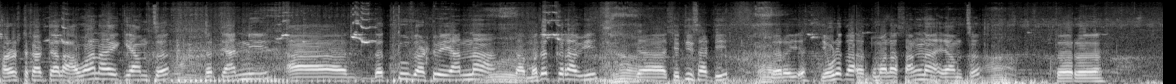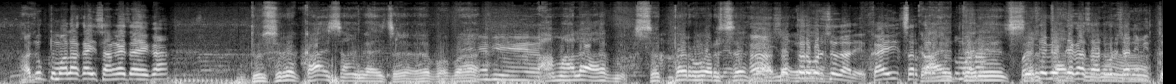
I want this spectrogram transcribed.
फॉरेस्ट खात्याला आव्हान आहे की आमचं. तर त्यांनी आ, दत्तू जाटवे यांना मदत करावी त्या शेतीसाठी. तर एवढंच आ- तुम्हाला सांगणं आहे आमचं. तर अ, अजून तुम्हाला काही सांगायचं आहे का? दुसरं काय सांगायचं बाबा? आम्हाला सत्तर वर्ष हा झाले. सत्तर वर्ष झाले. काही सरकार काय तरी पैसे भेटते का साठ वर्षानिमित्त?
